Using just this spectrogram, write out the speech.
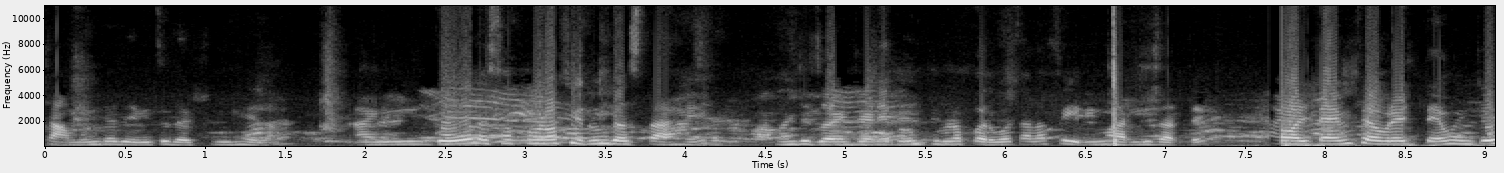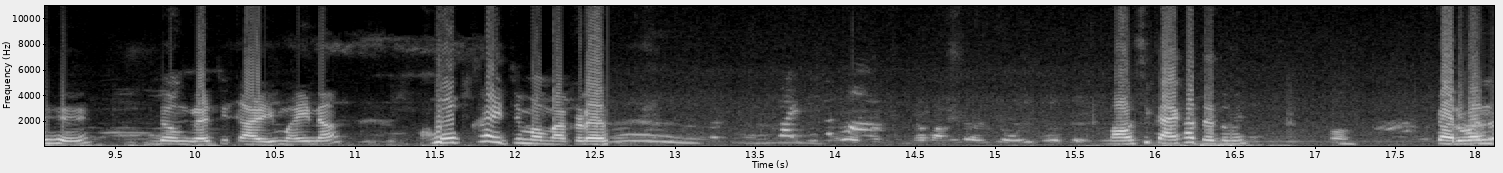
चामुंडा देवीचं दर्शन घ्यायला. आणि गोल असा पूर्ण फिरून रस्ता आहे. म्हणजे जेणेकरून पूर्ण पर्वताला फेरी मारली जाते. ऑल टाइम फेवरेट ते म्हणजे हे. डोंगराची काळी मैना खूप खायची ममाकडे. मावशी काय खाताय तुम्ही? करवंद.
